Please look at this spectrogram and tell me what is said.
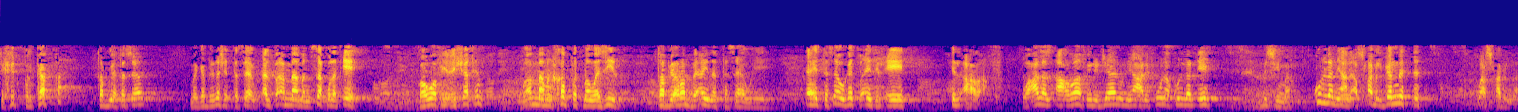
تخف الكفة. طب يتساوي ما جابلناش التساوي. قال فأما من ثقلت إيه؟ فهو في عيشة. وأما من خفت موازينه طب يا رب أين التساوي؟ أهي التساوي جت في آية الإيه؟ الأعراف. وعلى الأعراف رجال يعرفون كلا إيه بسيماهم كلا يعني أصحاب الجنة وأصحاب النار.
